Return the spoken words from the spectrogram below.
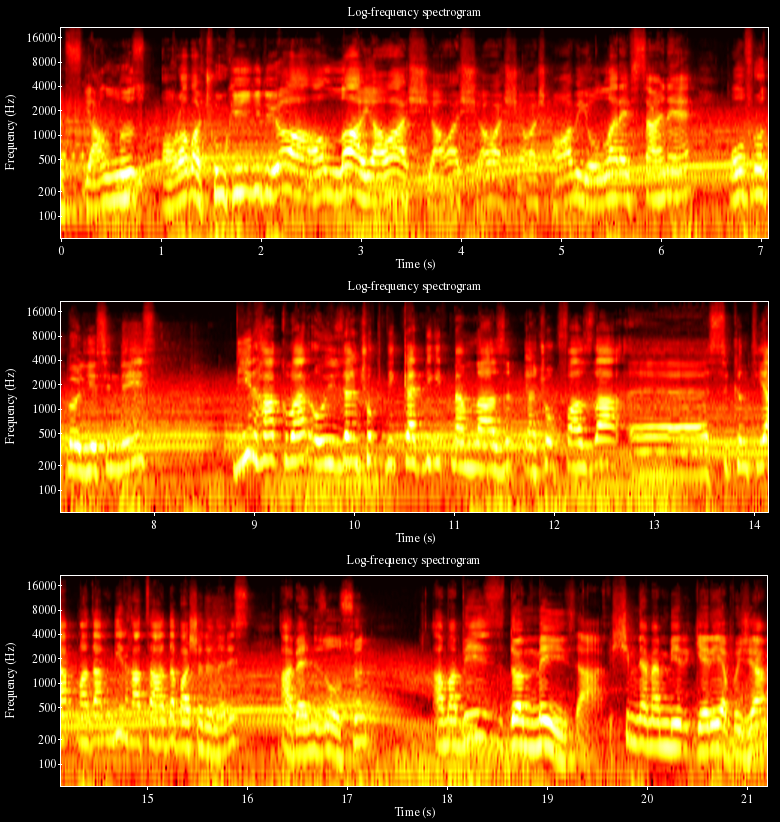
Of yalnız araba çok iyi gidiyor. Allah yavaş yavaş yavaş yavaş. Abi yollar efsane. Offroad bölgesindeyiz. Bir hak var o yüzden çok dikkatli gitmem lazım. Yani çok fazla eee, sıkıntı yapmadan bir hatada başa döneriz. Haberiniz olsun. Ama biz dönmeyiz abi. Şimdi hemen bir geri yapacağım.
